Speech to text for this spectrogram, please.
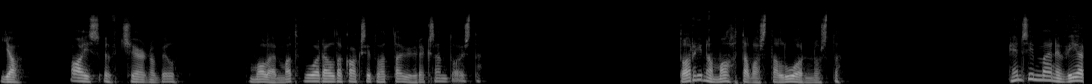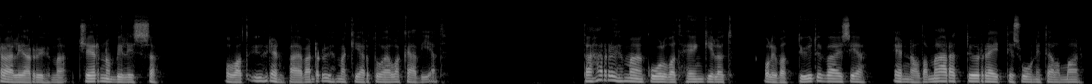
ja Eyes of Chernobyl, molemmat vuodelta 2019. Tarina mahtavasta luonnosta. Ensimmäinen vierailijaryhmä Chernobylissa ovat yhden päivän ryhmäkiertueella kävijät. Tähän ryhmään kuuluvat henkilöt olivat tyytyväisiä ennalta määrättyyn reittisuunnitelmaan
